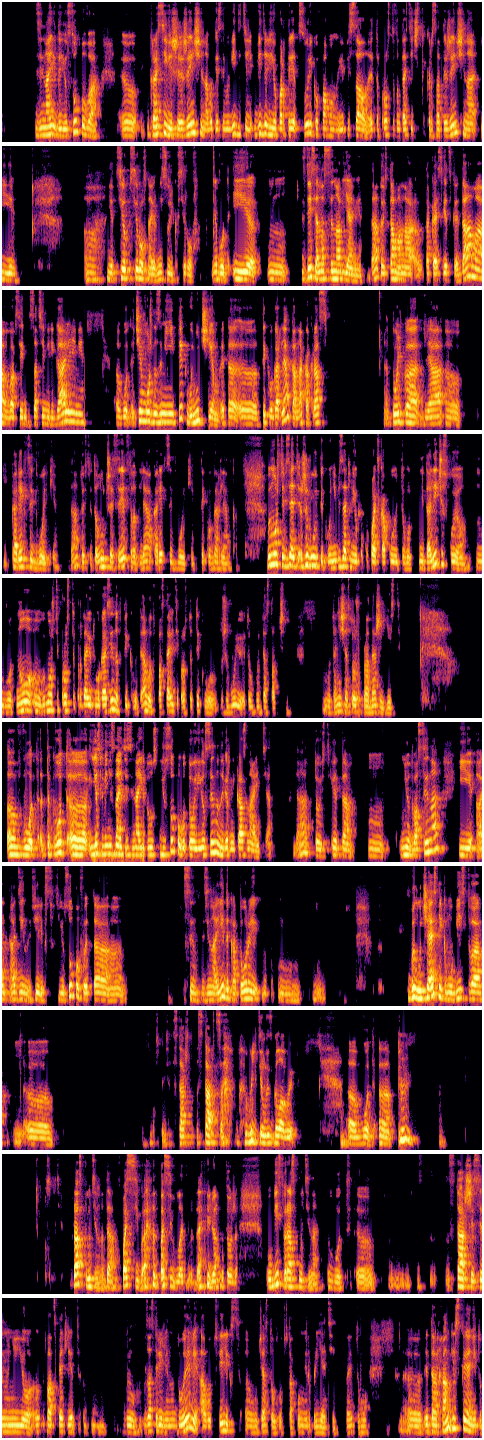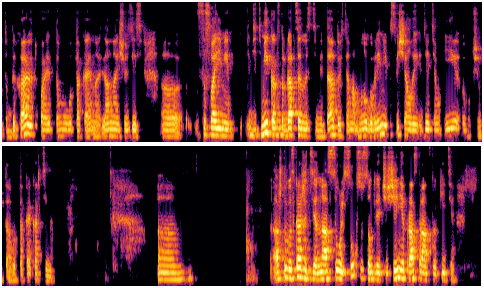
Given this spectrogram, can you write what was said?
Зинаида Юсупова, Э, красивейшая женщина, вот если вы видите, видели ее портрет, Суриков, по-моему, ее писал, это просто фантастической красоты женщина, и, а, нет, Серов, наверное, не Суриков, Серов, Вот, и здесь она с сыновьями, да, то есть там она такая светская дама во всей, со всеми регалиями. Вот, чем можно заменить тыкву? Ничем. Это э, тыква-горлянка, она как раз только для э, коррекции двойки да, то есть это лучшее средство для коррекции двойки, тыква-горлянка. Вы можете взять живую тыкву, не обязательно ее покупать какую-то вот металлическую, вот, но вы можете просто продают в магазинах тыквы, да, вот поставите просто тыкву живую, этого будет достаточно. Вот, они сейчас тоже в продаже есть. Э, вот, так вот, э, если вы не знаете Зинаиду Юсупову, то ее сына наверняка знаете, да, то есть это у нее два сына, и один Феликс Юсупов – это э, сын Зинаиды, который был участником убийства э, господи, стар, старца, вылетел из головы. Э, вот. Распутина, да, спасибо, спасибо, Владимир, да, Ильяна тоже. Убийство Распутина, вот, старший сын у нее 25 лет был застрелен на дуэли, а вот Феликс э, участвовал вот в таком мероприятии. Поэтому э, это Архангельская, они тут отдыхают, поэтому вот такая она, она еще здесь э, со своими детьми, как с драгоценностями, да, то есть она много времени посвящала детям, и, в общем-то, вот такая картина. А что вы скажете на соль с уксусом для очищения пространства, Кити?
